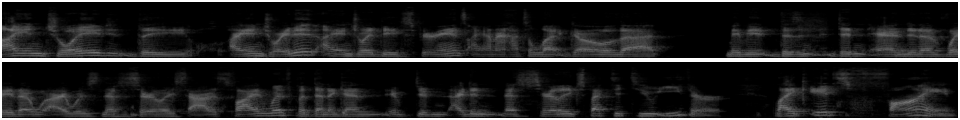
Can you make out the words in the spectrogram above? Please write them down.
I enjoyed the I enjoyed it. I enjoyed the experience. I kind of had to let go that maybe it doesn't didn't end in a way that I was necessarily satisfied with. But then again, it didn't. I didn't necessarily expect it to either. Like it's fine.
